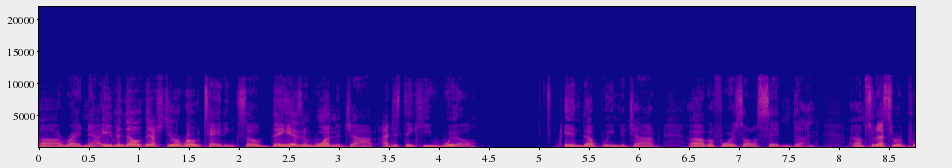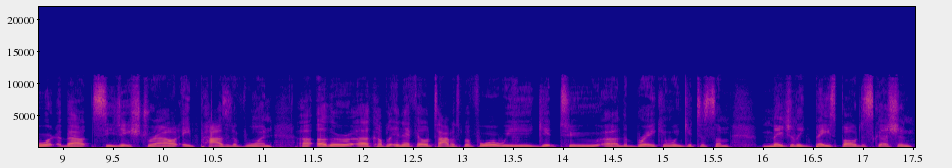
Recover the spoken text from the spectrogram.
uh, right now, even though they're still rotating. So they he hasn't won the job. I just think he will end up winning the job uh, before it's all said and done. Um, so that's a report about C.J. Stroud, a positive one. Uh, other a couple of NFL topics before we get to uh, the break and we get to some Major League Baseball discussion.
